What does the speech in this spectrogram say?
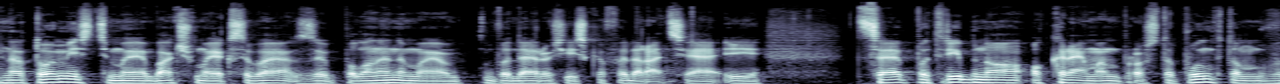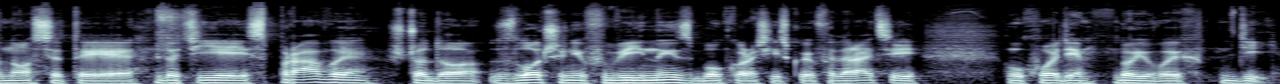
Натомість ми бачимо, як себе з полоненими веде Російська Федерація, і це потрібно окремим просто пунктом вносити до тієї справи щодо злочинів війни з боку Російської Федерації у ході бойових дій.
